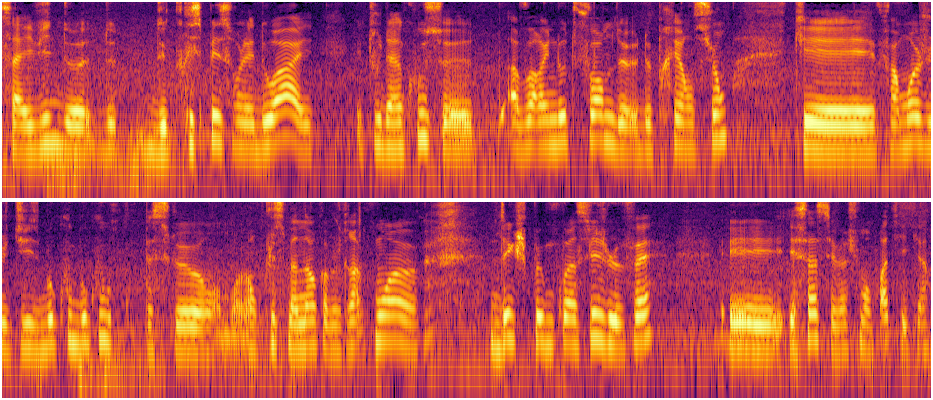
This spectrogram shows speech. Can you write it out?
ça évite de, crisper sur les doigts et, tout d'un coup avoir une autre forme de, préhension qui est. Moi j'utilise beaucoup, beaucoup parce que en, plus maintenant, comme je grimpe moi, dès que je peux me coincer, je le fais et, ça c'est vachement pratique. Hein.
